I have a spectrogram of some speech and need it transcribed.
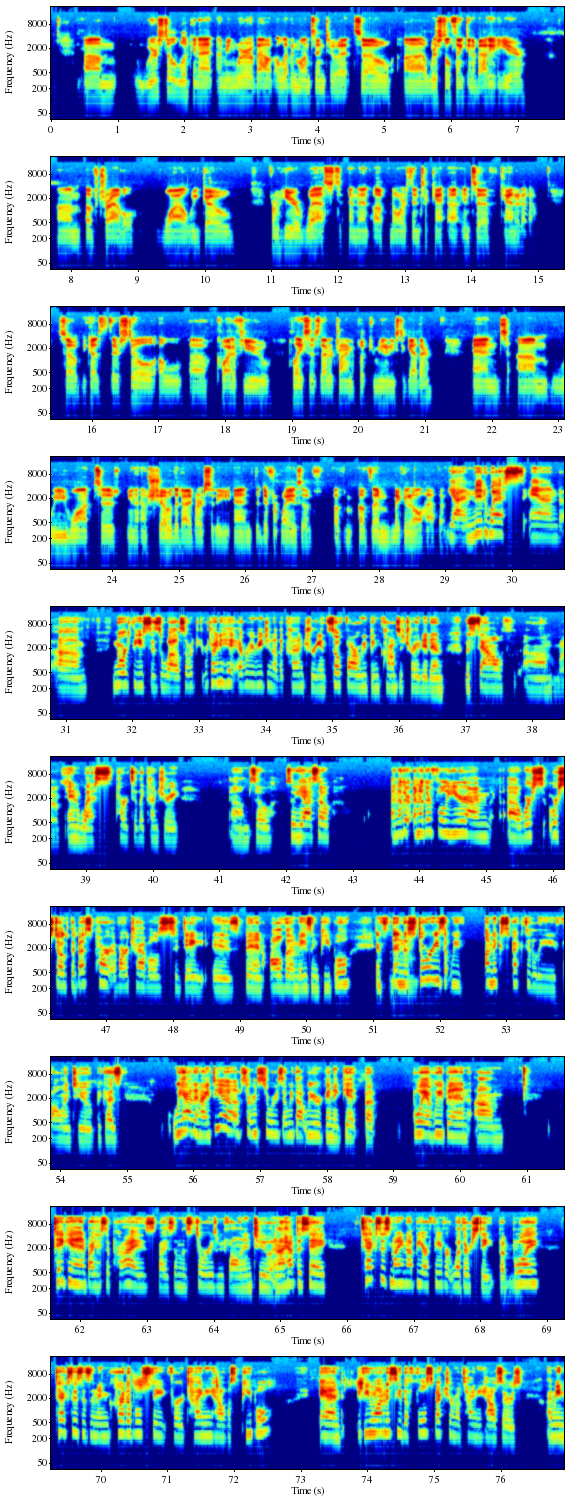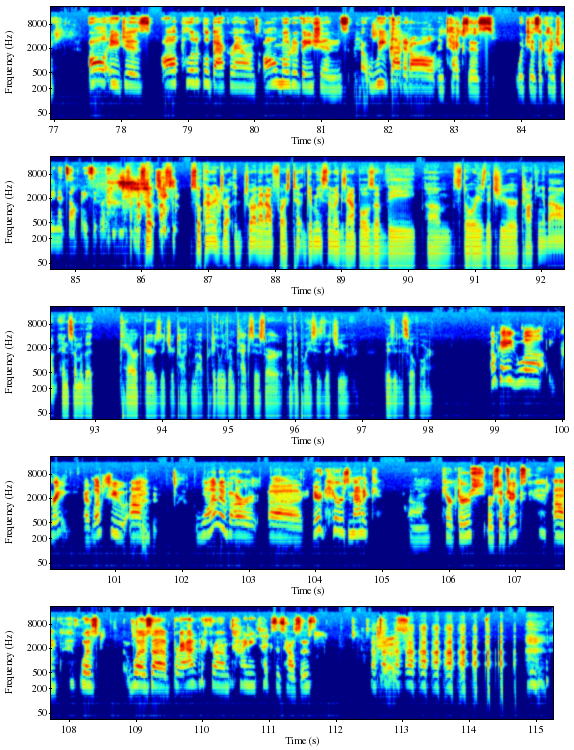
Um, we're still looking at. I mean, we're about 11 months into it, so uh, we're still thinking about a year um, of travel while we go from here west and then up north into Can- uh, into Canada. So because there's still a, uh, quite a few places that are trying to put communities together, and um, we want to you know show the diversity and the different ways of of, of them making it all happen. Yeah, and Midwest and um, Northeast as well. So we're, we're trying to hit every region of the country, and so far we've been concentrated in the South um, And west. and West parts of the country. Um, so so yeah, so another another full year. I'm uh, we're we're stoked. The best part of our travels to date is been all the amazing people and, s and the Mhm. stories that we've unexpectedly fallen to because we had an idea of certain stories that we thought we were going to get, but boy, have we been um, taken by surprise by some of the stories we've fallen into. And I have to say, Texas might not be our favorite weather state, but Mhm. boy, Texas is an incredible state for tiny house people. And if you want to see the full spectrum of tiny housers, I mean, all ages, all political backgrounds, all motivations, we got it all in Texas, which is a country in itself, basically. so, so, so kind of draw, draw that out for us. T- give me some examples of the um, stories that you're talking about and some of the characters that you're talking about, particularly from Texas or other places that you've visited so far. Okay, well, great. I'd love to. Um, one of our uh, very charismatic um, characters or subjects um, was was uh, Brad from Tiny Texas Houses. Yes.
